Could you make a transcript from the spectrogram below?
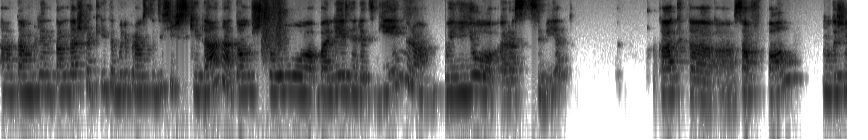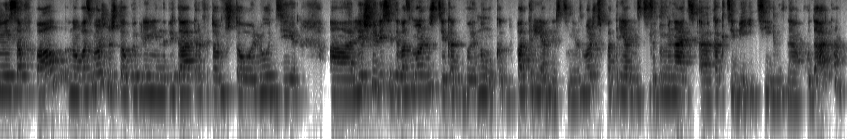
а, там, блин, там даже какие-то были прям статистические данные о том, что болезнь Альцгеймера, ее расцвет как-то а, совпал, ну, точнее, не совпал, но возможно, что появление навигаторов и том, что люди а, лишились этой возможности, как бы, ну, как бы потребности, невозможности потребности запоминать, а, как тебе идти, не знаю, куда-то,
